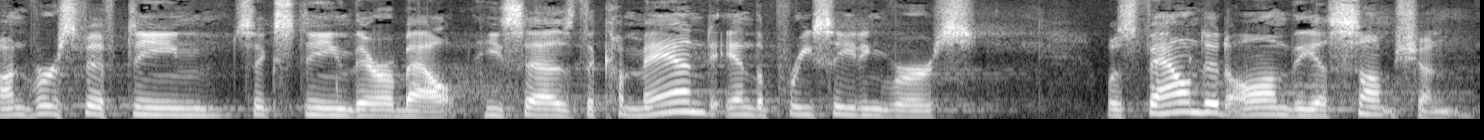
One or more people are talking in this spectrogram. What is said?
on verse 15, 16, thereabout, he says, The command in the preceding verse was founded on the assumption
